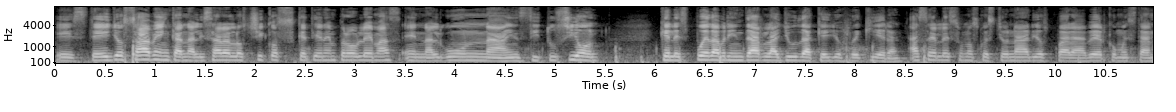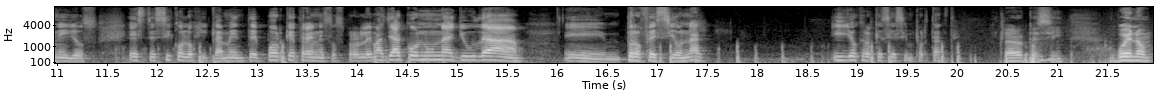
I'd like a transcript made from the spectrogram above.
Este, ellos saben canalizar a los chicos que tienen problemas en alguna institución que les pueda brindar la ayuda que ellos requieran, hacerles unos cuestionarios para ver cómo están ellos este, psicológicamente, por qué traen esos problemas, ya con una ayuda eh, profesional. Y yo creo que sí es importante. Claro que sí. Bueno,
